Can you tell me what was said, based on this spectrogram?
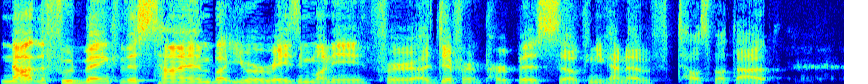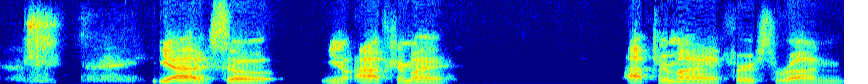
not the food bank this time, but you were raising money for a different purpose. So can you kind of tell us about that? Yeah. So, you know, after my after my first run,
